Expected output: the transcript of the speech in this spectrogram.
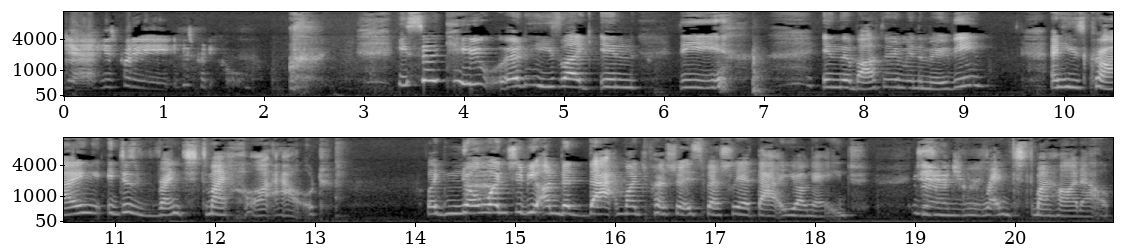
Yeah, he's pretty. He's pretty cool. he's so cute when he's like in the in the bathroom in the movie and he's crying. It just wrenched my heart out. Like no one should be under that much pressure, especially at that young age. Just Yeah, wrenched my heart out.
